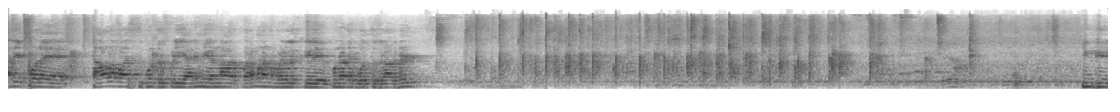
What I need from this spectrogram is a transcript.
அதே போல தாளம் வாசித்துக் கொண்டிருக்கூடிய அருமை அண்ணார் பரமணன் அவர்களுக்கு பொன்னாடை போத்துகிறார்கள் இங்கு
